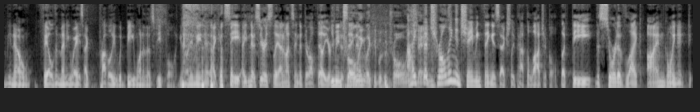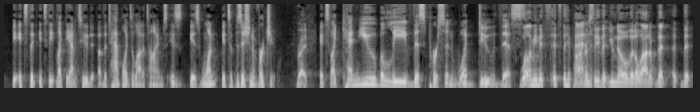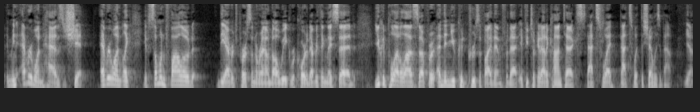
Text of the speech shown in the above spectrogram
you know failed in many ways, I probably would be one of those people. You know what I mean? I could see. I no, seriously. I'm not saying that they're all failures. You mean saying that- trolling, like people who troll and I, the trolling and shaming thing is actually pathological, but the the sort of like I'm going to it's the it's the like the attitude of the tabloids a lot of times is is one it's a position of virtue. Right. It's like, can you believe this person would do this? Well, I mean, it's it's the hypocrisy that you know that a lot of that uh, that I mean, everyone has shit. Everyone like if someone followed the average person around all week, recorded everything they said, you could pull out a lot of stuff, for, and then you could crucify them for that if you took it out of context. that's what that's what the show is about. Yeah.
